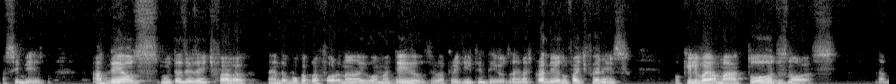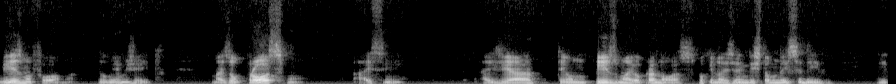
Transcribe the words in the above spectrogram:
a si mesmo. A Deus, muitas vezes a gente fala né, da boca para fora, não, eu amo a Deus, eu acredito em Deus, né? mas para Deus não faz diferença porque ele vai amar todos nós da mesma forma, do mesmo jeito. Mas o próximo, aí sim, aí já tem um peso maior para nós, porque nós ainda estamos nesse nível de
